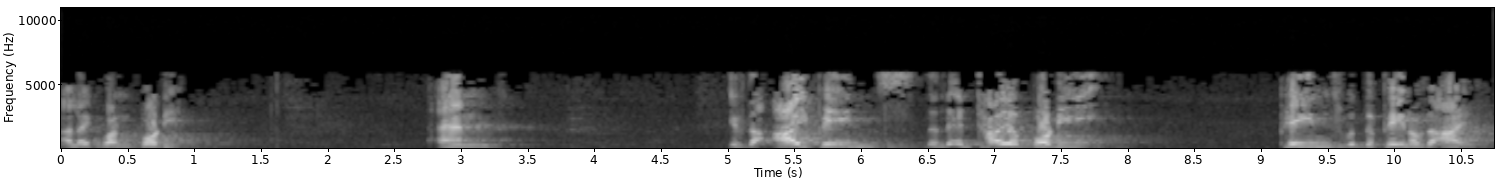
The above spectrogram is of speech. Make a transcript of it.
are like one body. And if the eye pains, then the entire body pains with the pain of the eye.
